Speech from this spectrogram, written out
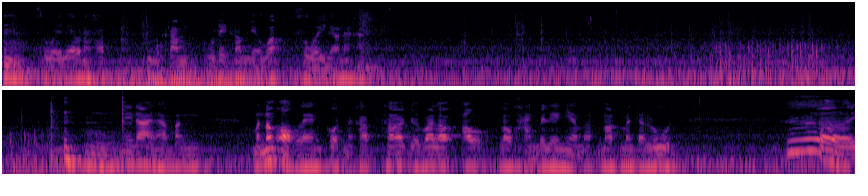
อืมสวยแล้วนะครับพิมคำพูดได้คำเดียวว่าสวยแล้วนะครับ อื้อหือไม่ได้นะครับ มันมันต้องออกแรงกดนะครับ ถ้าเกิดว่าเราเอาเราขันไปเลยเนี่ยน็อตมันจะรูดเฮ้ย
